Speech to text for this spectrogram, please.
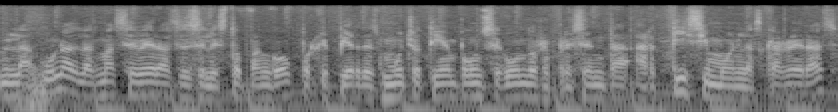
la- una de las más severas es el stop and go porque pierdes mucho tiempo, un segundo representa hartísimo en las carreras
